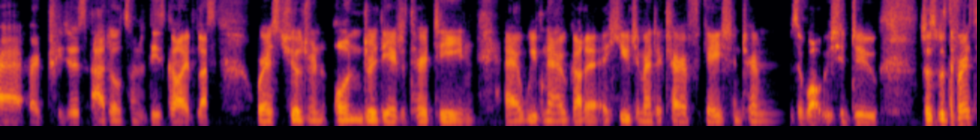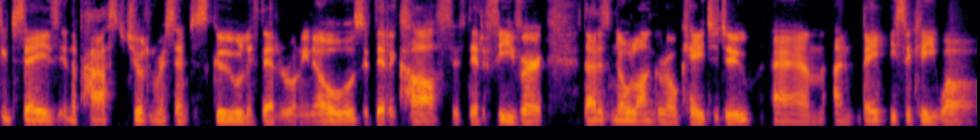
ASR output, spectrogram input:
uh, are treated as adults under these guidelines, whereas children under the age of 13, uh, we've now got a, a huge amount of clarification terms of what we should do. So, the first thing to say is in the past, children were sent to school if they had a runny nose, if they had a cough, if they had a fever. That is no longer okay to do. Um, and basically, what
